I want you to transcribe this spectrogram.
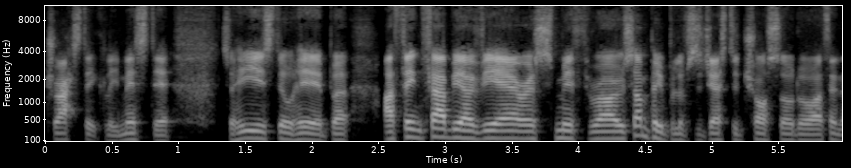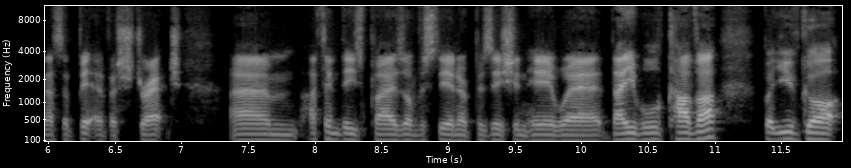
drastically missed it. So he is still here. But I think Fabio Vieira, Smith Rowe, some people have suggested Trossard, or I think that's a bit of a stretch. Um, I think these players obviously in a position here where they will cover, but you've got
